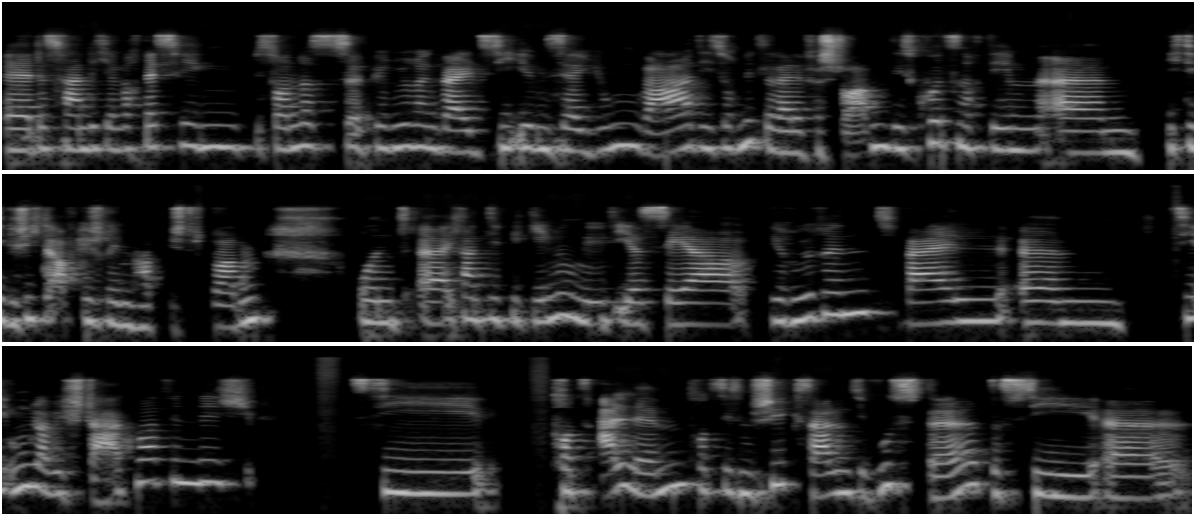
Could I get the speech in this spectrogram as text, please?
Äh, das fand ich einfach deswegen besonders äh, berührend, weil sie eben sehr jung war. Die ist auch mittlerweile verstorben. Die ist kurz nachdem ähm, ich die Geschichte aufgeschrieben habe, gestorben. Und äh, ich fand die Begegnung mit ihr sehr berührend, weil ähm, sie unglaublich stark war, finde ich. Sie trotz allem, trotz diesem Schicksal, und sie wusste, dass sie äh,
